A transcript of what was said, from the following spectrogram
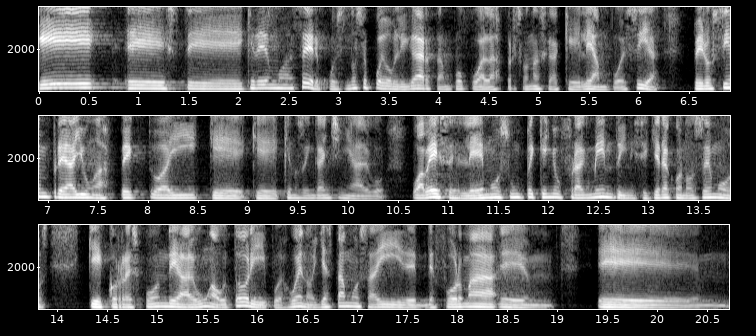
¿Qué, este, ¿Qué debemos hacer? Pues no se puede obligar tampoco a las personas a que lean poesía, pero siempre hay un aspecto ahí que, que, nos enganche en algo. O a veces leemos un pequeño fragmento y ni siquiera conocemos que corresponde a algún autor y pues bueno, ya estamos ahí de, forma em, em,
